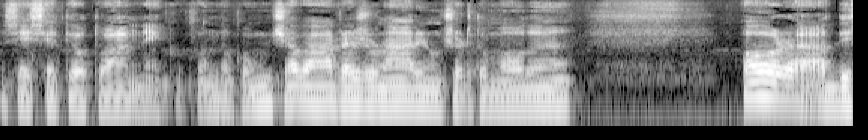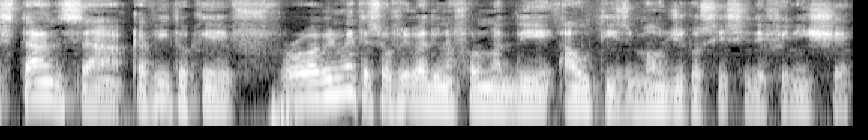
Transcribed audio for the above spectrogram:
6, 7, 8 anni, ecco, quando cominciava a ragionare in un certo modo, eh, Ora a distanza ha capito che probabilmente soffriva di una forma di autismo, oggi così si definisce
